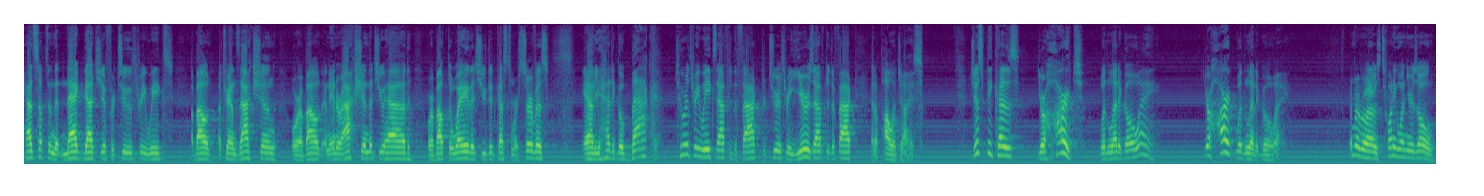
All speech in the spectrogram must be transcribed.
had something that nagged at you for two, three weeks about a transaction or about an interaction that you had or about the way that you did customer service, and you had to go back two or three weeks after the fact or two or three years after the fact and apologize. Just because your heart wouldn't let it go away. Your heart wouldn't let it go away. I remember when I was 21 years old,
